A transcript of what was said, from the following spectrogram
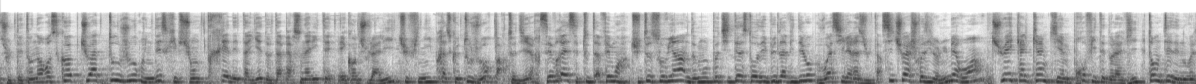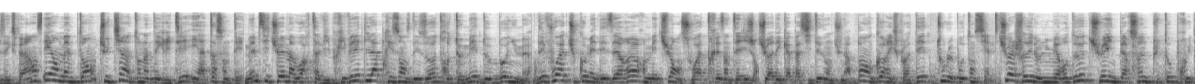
consulté ton horoscope, tu as toujours une description très détaillée de ta personnalité. Et quand tu la lis, tu finis presque toujours par te dire c'est vrai, c'est tout à fait moi. Tu te souviens de mon petit test au début de la vidéo? Voici les résultats. Si tu as choisi le numéro 1, tu es quelqu'un qui aime profiter de la vie, tenter des nouvelles expériences et en même temps, tu tiens à ton intégrité et à ta santé. Même si tu aimes avoir ta vie privée, la présence des autres te met de bonne humeur. Des fois, tu commets des erreurs, mais tu es en soi très intelligent. Tu as des capacités dont tu n'as pas encore exploité tout le potentiel. Si tu as choisi le numéro 2, tu es une personne plutôt prudente,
